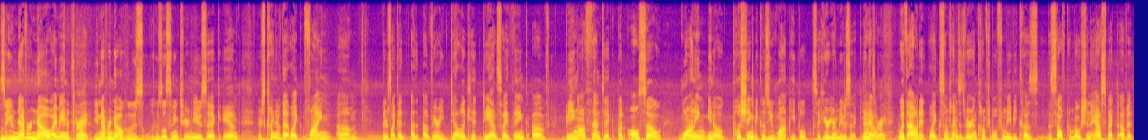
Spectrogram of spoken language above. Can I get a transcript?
So you never know. I mean, That's right. You never know who's who's listening to your music, and there's kind of that like fine. Um, there's like a, a, a very delicate dance, I think, of being authentic, but also wanting, you know, pushing because you want people to hear your Right. music. You That's know, right. without it, like sometimes it's very uncomfortable for me because the self promotion aspect of it.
